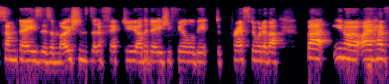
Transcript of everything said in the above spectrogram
some days there's emotions that affect you other days you feel a bit depressed or whatever. But you know i have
